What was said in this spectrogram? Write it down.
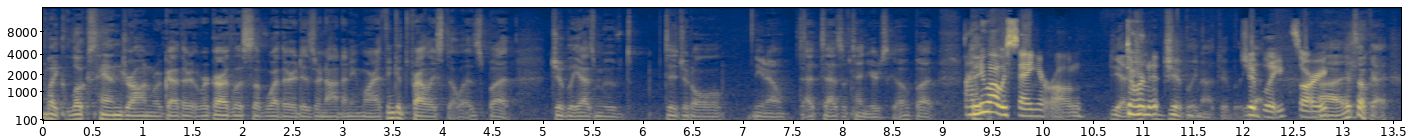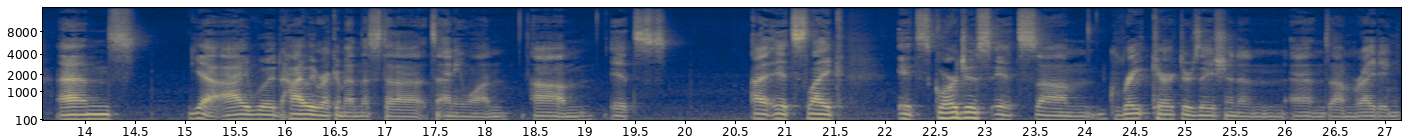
like looks hand drawn regardless regardless of whether it is or not anymore. I think it probably still is, but Ghibli has moved digital, you know, as as of ten years ago. But I knew I was saying it wrong. yeah, darn Ghi- it. Ghibli, not Ghibli. yeah. Ghibli, sorry. Uh, it's okay, and yeah, I would highly recommend this to to anyone. Um, it's uh, it's like it's gorgeous. It's um, great characterization and and um, writing,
